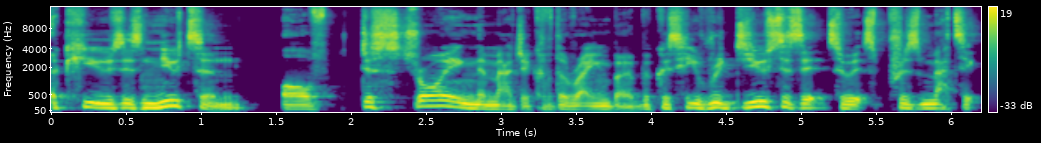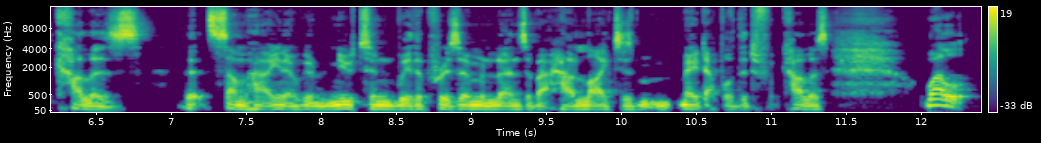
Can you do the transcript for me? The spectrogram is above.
accuses Newton of destroying the magic of the rainbow because he reduces it to its prismatic colors that somehow, you know, Newton with a prism and learns about how light is made up of the different colors. Well,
